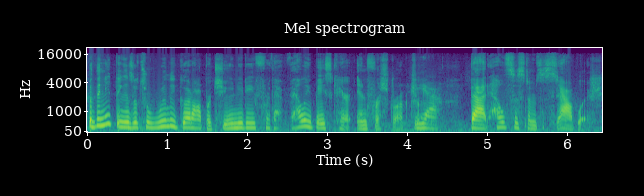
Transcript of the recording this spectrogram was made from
But the neat thing is, it's a really good opportunity for that value-based care infrastructure Yeah. that health systems establish.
